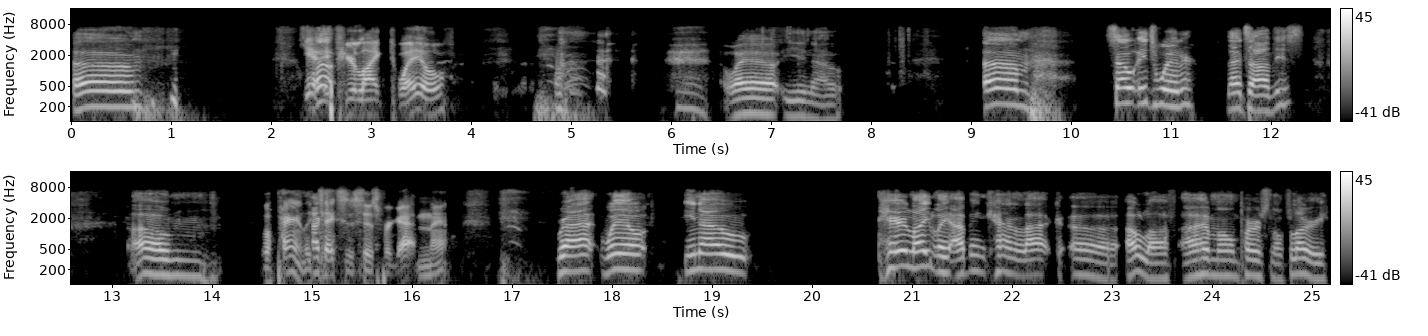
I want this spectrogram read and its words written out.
Um. Yeah, Well- if you're like 12. well, you know. Um. So it's winter. That's obvious. Um. Well, apparently I- Texas has forgotten that. Right. Well, you know, here lately, I've been kind of like uh, Olaf. I have my own personal flurry,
